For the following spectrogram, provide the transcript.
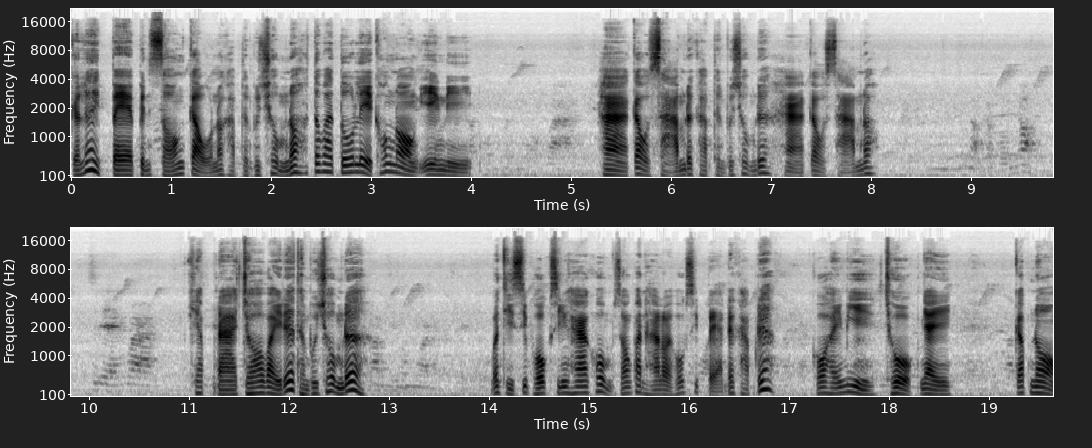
ก็เลยแปลเป็นสองเก่าเนาะครับท่านผู้ชมเนาะแต่ว่าตัวเลขของน้องเองนี่ ห้าเก้าสามเด้อครับท่านผู้ชมเด้อห้าเก้าสามเนาะแคปหน้าจอไว้เด้อท่านผู้ชมเด้อวันที่ 16 สิงหาคม 2568เด้อครับเด้อขอให้มีโชคใหญ่กับน้อง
